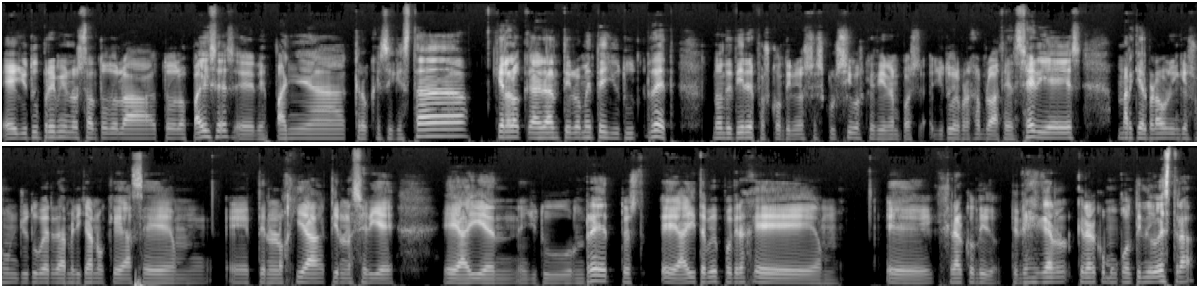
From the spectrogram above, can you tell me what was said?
Eh, YouTube Premium no está en todos los países, en España creo que sí que está que era lo que era anteriormente YouTube Red, donde tienes pues contenidos exclusivos que tienen pues youtubers por ejemplo hacen series, Markel Browning que es un youtuber americano que hace mm, eh, tecnología, tiene una serie eh, ahí en, YouTube Red, entonces eh, ahí también podrías mm, generar contenido. Tendrías que crear, como un contenido extra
